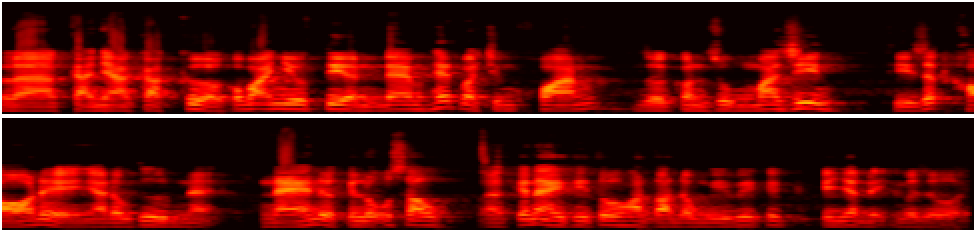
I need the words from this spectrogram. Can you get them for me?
là cả nhà cả cửa có bao nhiêu tiền đem hết vào chứng khoán rồi còn dùng margin thì rất khó để nhà đầu tư né, né được cái lỗ sâu. À, cái này thì tôi hoàn toàn đồng ý với cái, cái nhận định vừa rồi.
